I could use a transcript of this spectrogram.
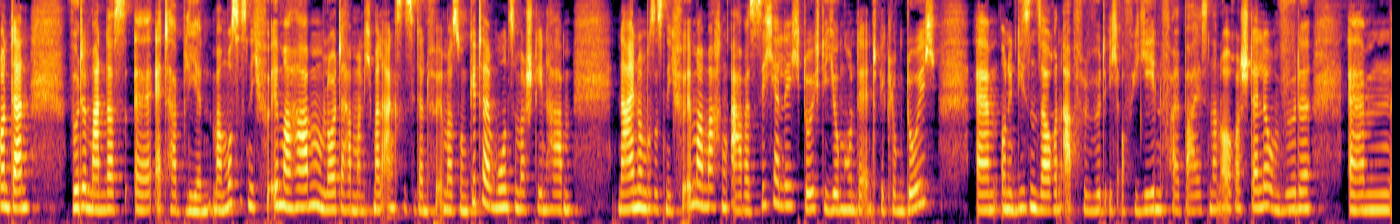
Und dann würde man das äh, etablieren. Man muss es nicht für immer haben. Leute haben manchmal Angst, dass sie dann für immer so ein Gitter im Wohnzimmer stehen haben. Nein, man muss es nicht für immer machen, aber sicherlich durch die Junghundeentwicklung durch. Ähm, und in diesen sauren Apfel würde ich auf jeden Fall beißen an eurer Stelle und würde ähm,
